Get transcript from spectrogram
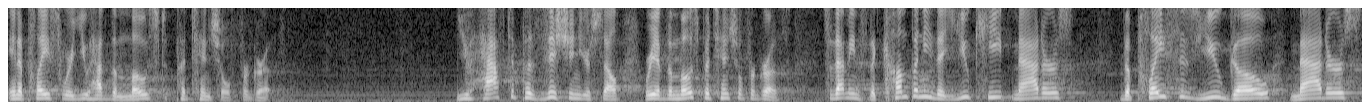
in a place where you have the most potential for growth. You have to position yourself where you have the most potential for growth. So that means the company that you keep matters, the places you go matters,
